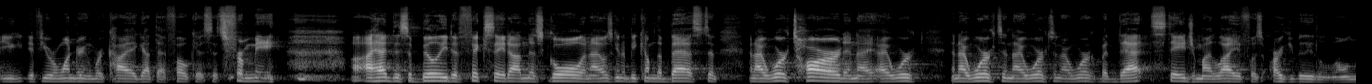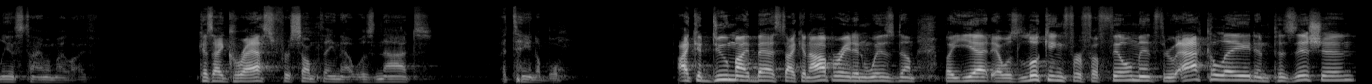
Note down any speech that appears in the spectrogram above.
you, if you were wondering where Kaya got that focus, it's from me. I had this ability to fixate on this goal, and I was going to become the best. And, and I worked hard, and I, I worked, and I worked, and I worked, and I worked. But that stage of my life was arguably the loneliest time of my life because I grasped for something that was not attainable. I could do my best. I can operate in wisdom, but yet I was looking for fulfillment through accolade and position.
